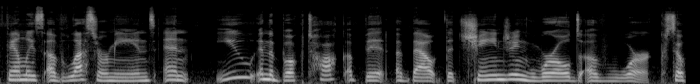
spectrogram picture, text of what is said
families of lesser means. And you in the book talk a bit about the changing world of work. So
